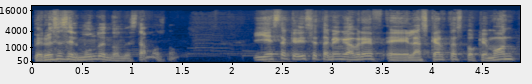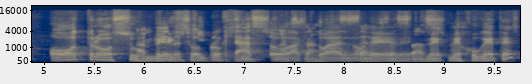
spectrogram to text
pero ese es el mundo en donde estamos, ¿no? Y esto que dice también Gabriel, eh, las cartas Pokémon, otro super es otro actual, ¿no? De, de- hitazo. de- de juguetes.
